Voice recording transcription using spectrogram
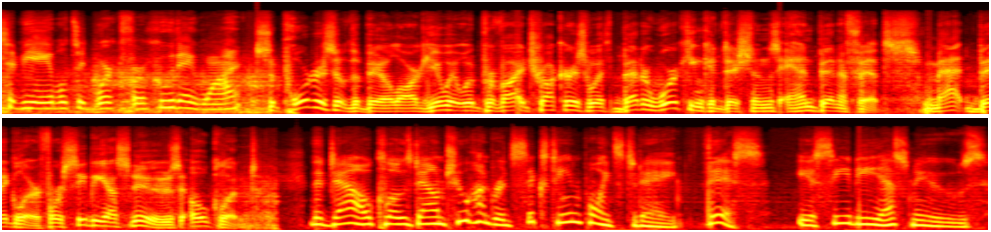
to be able to work for who they want. Supporters of the bill argue it would provide truckers with better working conditions and benefits. Matt Bigler for CBS News, Oakland. The Dow closed down 216 points today. This is CBS News.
